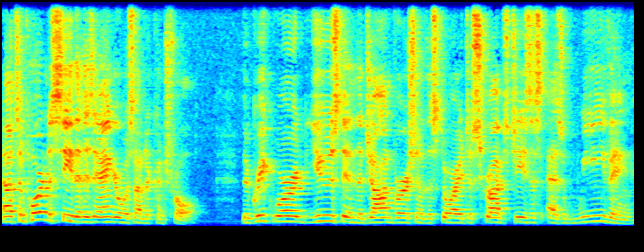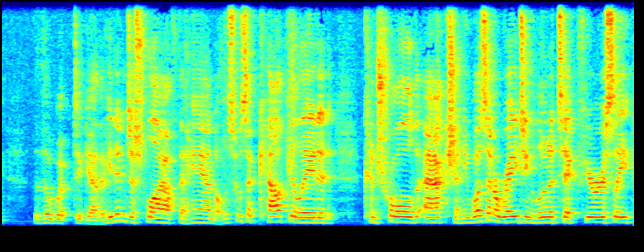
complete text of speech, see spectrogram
Now it's important to see that his anger was under control. The Greek word used in the John version of the story describes Jesus as weaving the whip together. He didn't just fly off the handle. This was a calculated, controlled action. He wasn't a raging lunatic furiously,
